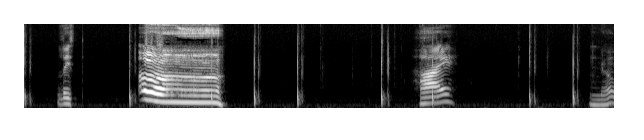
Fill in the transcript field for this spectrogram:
At least... Uh... Hi? No.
